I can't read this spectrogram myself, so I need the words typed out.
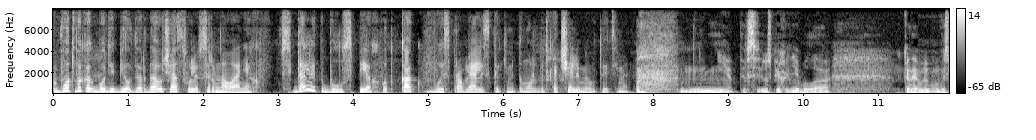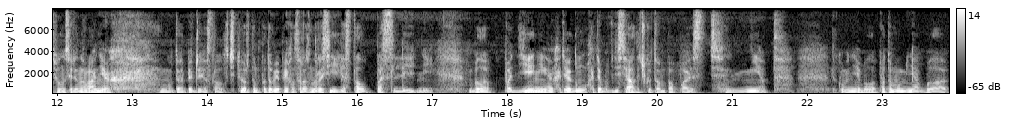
Вот вы как бодибилдер, да, участвовали в соревнованиях. Всегда ли это был успех? Вот как вы справлялись с какими-то, может быть, качелями вот этими? Нет, успеха не было когда я выступил на соревнованиях, вот опять же я стал четвертым, потом я поехал сразу на Россию, я стал последний. Было падение, хотя я думал хотя бы в десяточку там попасть. Нет, такого не было. Потом у меня было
